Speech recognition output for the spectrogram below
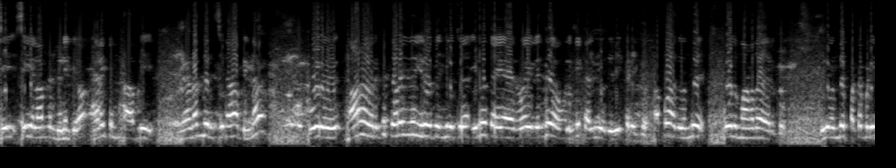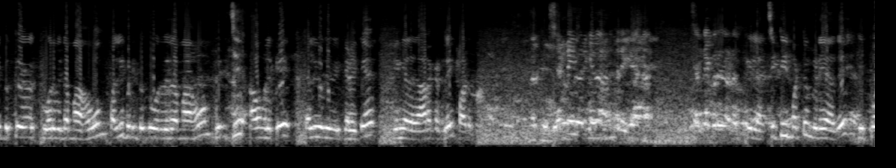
செய்- செய்யலாம்னு நினைக்கிறோம். நினைக்கும் அப்படி நடந்துருச்சுன்னா அப்படின்னா ஒரு மாணவருக்கு குறைந்தது இருபத்தஞ்சு லட்சம் இருபத்தையாயிரம் ரூபாயிலிருந்து அவங்களுக்கு கல்வி உதவி கிடைக்கும். அப்போ அது வந்து போதுமானதாக இருக்கும். இது வந்து பட்டப்படிப்புக்கு ஒரு விதமாகவும் பள்ளி படிப்புக்கு ஒரு விதமாகவும் பிரித்து அவங்களுக்கு கல்வி உதவி கிடைக்க எங்கள் அறக்கட்டளை பாடுபடும். சென்னை வரைக்கும் தான் நடத்துறீங்க சென்னை வரைக்கும் இல்ல சிட்டி மட்டும் கிடையாது. இப்போ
